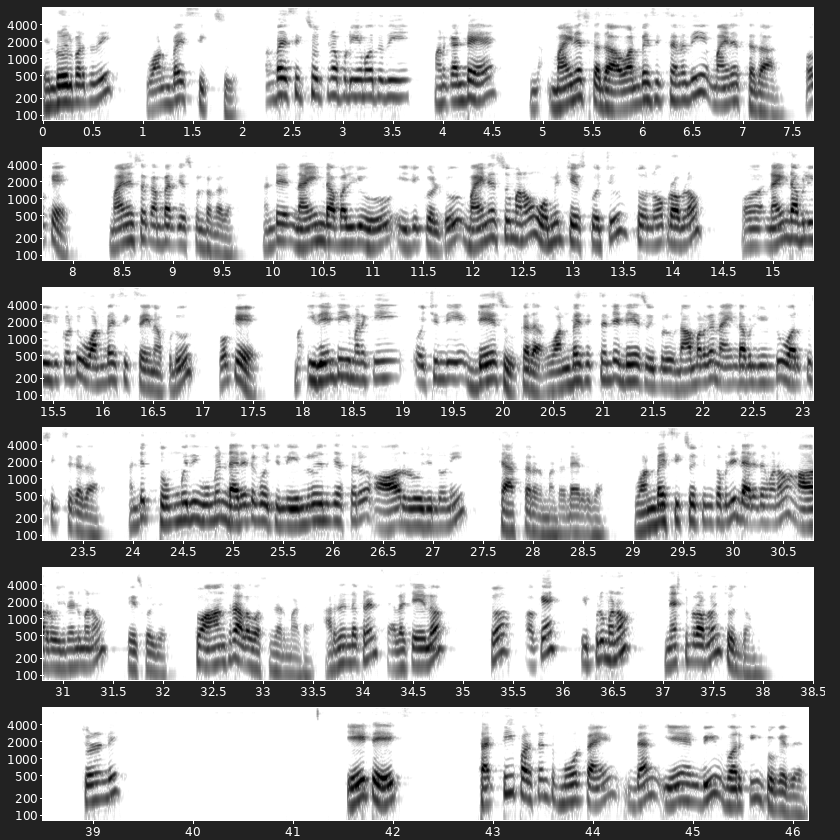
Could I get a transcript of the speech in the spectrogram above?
ఎన్ని రోజులు పడుతుంది? One by six. One by six వచ్చినప్పుడు ఏమవుతుంది? మనకంటే మైనస్ కదా. వన్ బై సిక్స్ అనేది మైనస్ కదా. ఓకే. మైనస్తో కంపేర్ చేసుకుంటాం కదా. అంటే nine W is equal to minus మనం ఒమిట్ చేసుకోవచ్చు. So no problem. Nine W equal to one by six అయినప్పుడు ఓకే ఇదేంటి మనకి వచ్చింది? డేస్ కదా. వన్ బై సిక్స్ అంటే డేస్. ఇప్పుడు నార్మల్గా nine W into work six కదా. అంటే తొమ్మిది ఉమెన్ డైరెక్ట్గా వచ్చింది. ఎన్ని రోజులు చేస్తారు? ఆరు రోజుల్లోని చేస్తారనమాట డైరెక్ట్గా వన్ బై సిక్స్ వచ్చింది కాబట్టి డైరెక్ట్గా మనం ఆరు రోజులని మనం వేసుకోవచ్చు. సో ఆన్సర్ అలాగ వస్తుంది అనమాట అర్థమైందా ఫ్రెండ్స్ ఎలా చేయాలో? సో ఓకే ఇప్పుడు మనం నెక్స్ట్ ప్రాబ్లం చూద్దాం. చూడండి. A takes thirty percent more time then A and B working together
